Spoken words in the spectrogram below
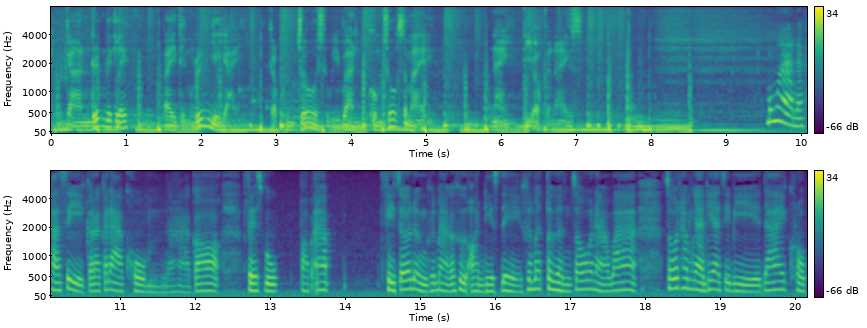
ัดการเรื่องเล็กๆ ไปถึงเรื่องใหญ่ๆ กับคุณโจชวีวันคงโชคสมัย ใน The Organize เมื่อวานนะคะ 4 กรกฎาคมนะคะ ก็ Facebook pop up ฟีเจอร์หนึ่งขึ้นมาก็คือ on this day ขึ้นมาเตือนโจ้นะว่า โจ้ทำงานที่ RGB ได้ครบ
